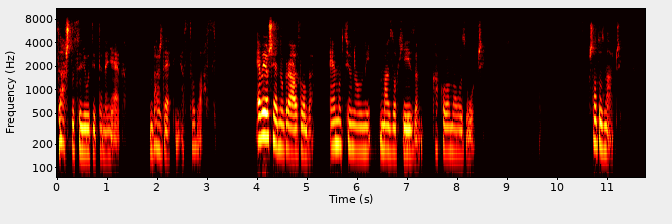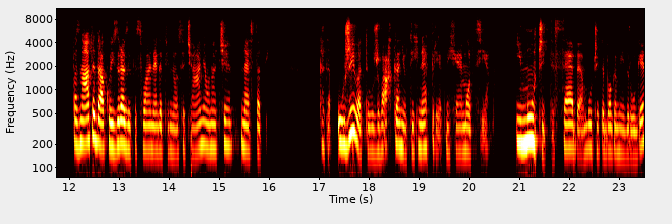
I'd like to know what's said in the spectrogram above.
zašto se ljutite na njega. Baš detinjast od vas. Evo još jednog razloga. Emocionalni mazohizam. Kako vam ovo zvuči? Šta to znači? Pa znate da ako izrazite svoje negativne osjećanja, ona će nestati. Kada uživate u žvakanju tih neprijatnih emocija, i mučite sebe, a mučite Boga mi i druge,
